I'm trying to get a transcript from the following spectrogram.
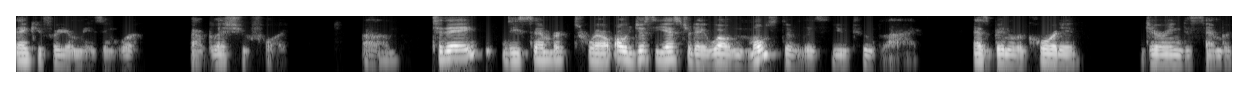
Thank you for your amazing work. God bless you for it. Um, today, December 12th, oh, just yesterday, well, most of this YouTube live has been recorded during December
